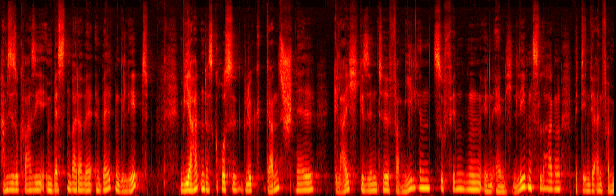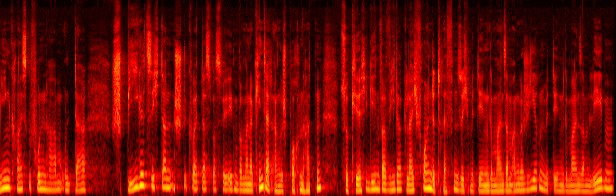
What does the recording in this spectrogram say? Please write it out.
haben sie so quasi im besten beider Welten gelebt. Wir hatten das große Glück, ganz schnell gleichgesinnte Familien zu finden in ähnlichen Lebenslagen, mit denen wir einen Familienkreis gefunden haben. Und da spiegelt sich dann ein Stück weit das, was wir eben bei meiner Kindheit angesprochen hatten. Zur Kirche gehen war wieder gleich Freunde treffen, sich mit denen gemeinsam engagieren, mit denen gemeinsam leben,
